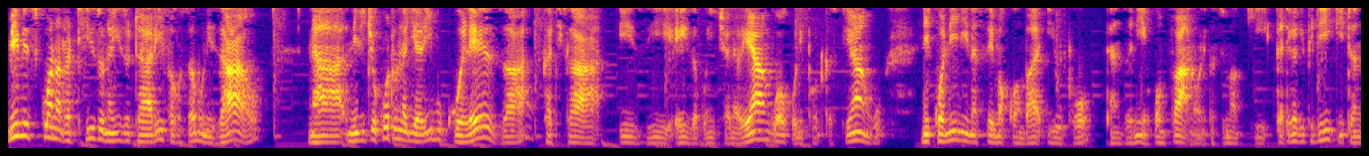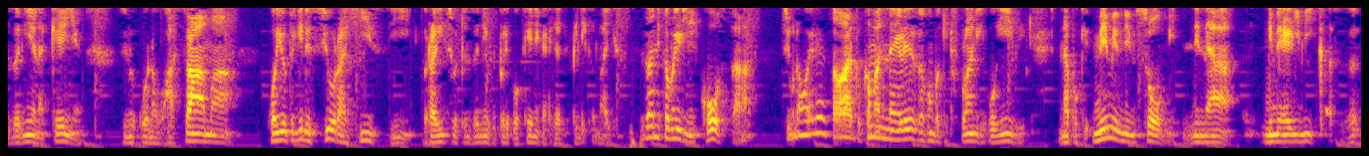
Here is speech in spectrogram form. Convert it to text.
Mimi sikuwa na tatizo na hizo taarifa kwa sababu ni zao na nilichokuwa tunajaribu kueleza katika hizi aidha kwenye chanel yangu au kwenye podcast yangu ni kwa nini nasema kwamba yupo Tanzania. Kwa mfano nikasema ki, katika kipindi hiki Tanzania na Kenya zimekuwa na uhasama, kwa hiyo pengine sio rahisi rais wa Tanzania kupelekwa Kenya katika kipindi kama hiki. Sidhani kama hili ni si unawaeleza watu kama ninaeleza kwamba kitu fulani kiko hivi mimi ni msomi, nina nimeelimika. Sasa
